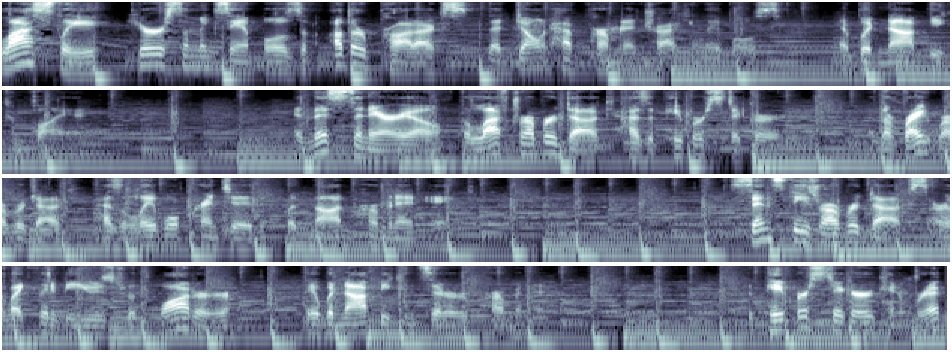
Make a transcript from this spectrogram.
Lastly, here are some examples of other products that don't have permanent tracking labels and would not be compliant. In this scenario, the left rubber duck has a paper sticker and the right rubber duck has a label printed with non-permanent ink. Since these rubber ducks are likely to be used with water, they would not be considered permanent. The paper sticker can rip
